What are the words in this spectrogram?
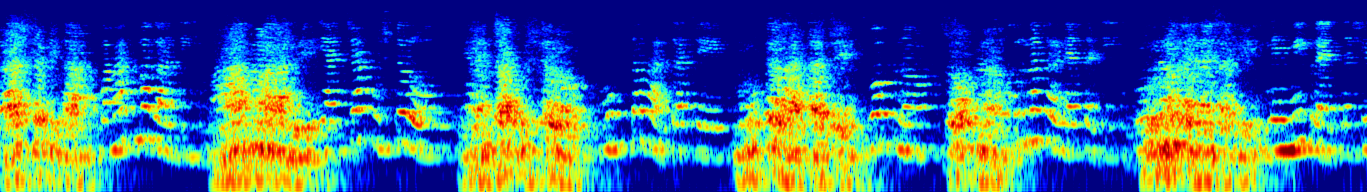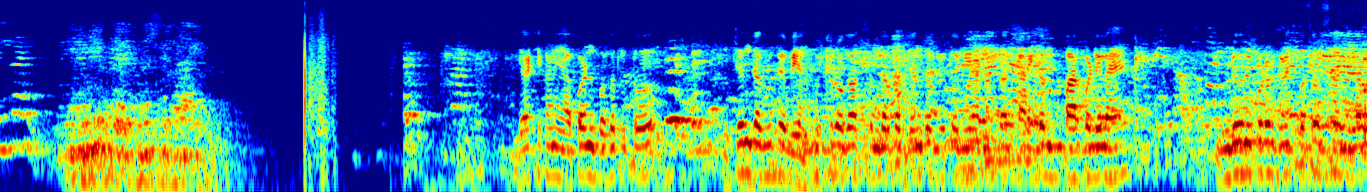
राष्ट्रपिता महात्मा गांधी महात्मा गांधी यांच्या कुष्ठरोग यांचा कुष्ठरोग मुक्त भारताचे मुक्त भारताचे स्वप्न स्वप्न पूर्ण करण्यासाठी पूर्ण करण्यासाठी नेहमी प्रयत्नशील राहील. नेहमी प्रयत्नशील राहील. या ठिकाणी आपण बघत होतो जनजागृती अभियान कुष्ठरोगासंदर्भात जनजागृती अभियानाचा कार्यक्रम पार पडलेला आहे. व्हिडिओ रिपोर्टर गणेश बसवसह निगार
